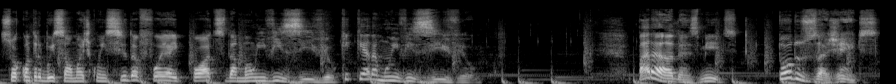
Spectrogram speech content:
Sua contribuição mais conhecida foi a hipótese da mão invisível. O que era a mão invisível? Para Adam Smith, Todos os agentes,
